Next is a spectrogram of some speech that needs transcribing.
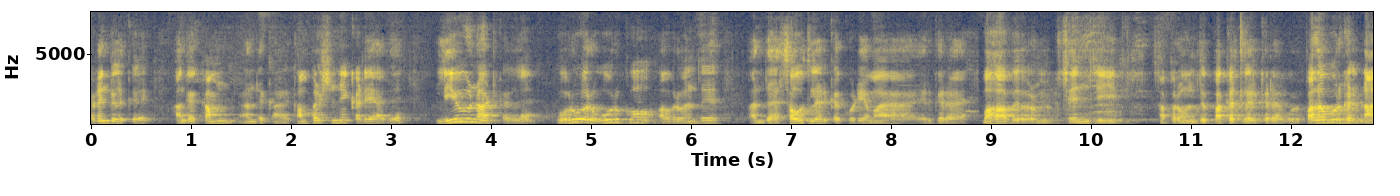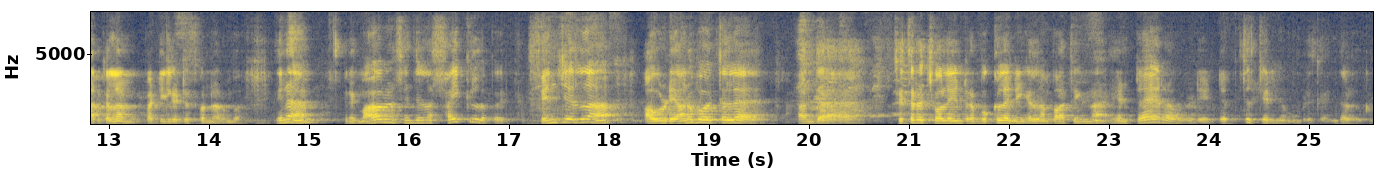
இடங்களுக்கு அங்கே கம் அந்த கம்பல்ஷனே கிடையாது. லீவு நாட்களில் ஒரு ஒரு ஊருக்கும் அவர் வந்து அந்த சவுத்தில் இருக்கக்கூடிய ம இருக்கிற மகாபலிபுரம் செஞ்சி அப்புறம் வந்து பக்கத்தில் இருக்கிற ஒரு பல ஊர்கள் நான் அதுக்கெல்லாம் பட்டியலிட்டு சொன்னேன் ரொம்ப. ஏன்னா எனக்கு மகாபலிபுரம் செஞ்செல்லாம் சைக்கிளில் போயிருக்கேன். செஞ்செல்லாம் அவருடைய அனுபவத்தில் அந்த சித்திரச்சோலைன்ற புக்கில் நீங்கள் எல்லாம் பார்த்தீங்கன்னா என்டையர் அவருடைய டெப்த்து தெரியும் உங்களுக்கு எந்த அளவுக்கு.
